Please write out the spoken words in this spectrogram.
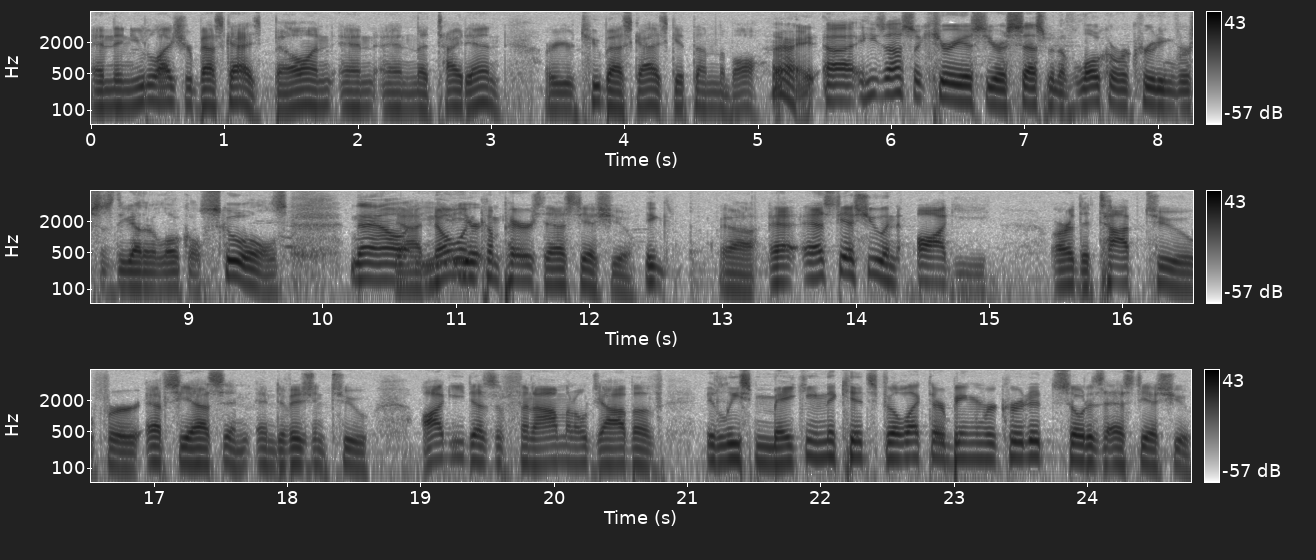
and then utilize your best guys. Bell and, and, and the tight end are your two best guys. Get them the ball. All right. Uh, he's also curious your assessment of local recruiting versus the other local schools. Now, Yeah, no one compares to SDSU. Ex- Yeah, SDSU and Augie are the top two for FCS and, and Division Two. Augie does a phenomenal job of at least making the kids feel like they're being recruited. So does SDSU.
